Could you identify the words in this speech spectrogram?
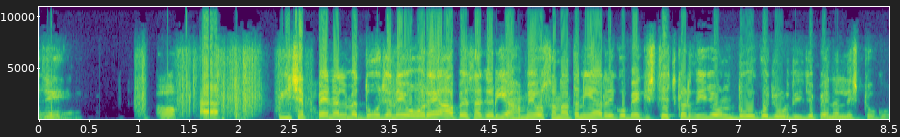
जी पीछे पैनल में दो जने और हैं आप ऐसा करिए हमें और सनातनी आर्य को बैक स्टेज कर दीजिए और दो को जोड़ दीजिए पैनलिस्टों को।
